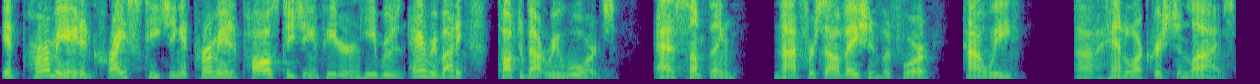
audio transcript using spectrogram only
it permeated Christ's teaching, it permeated Paul's teaching, and Peter and Hebrews and everybody talked about rewards as something not for salvation, but for how we uh, handle our Christian lives.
